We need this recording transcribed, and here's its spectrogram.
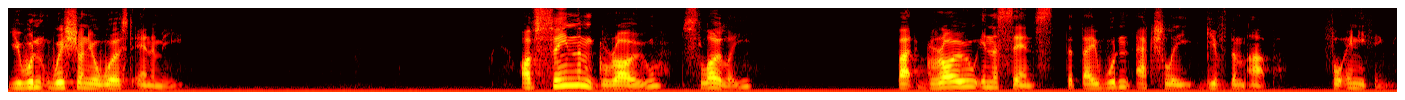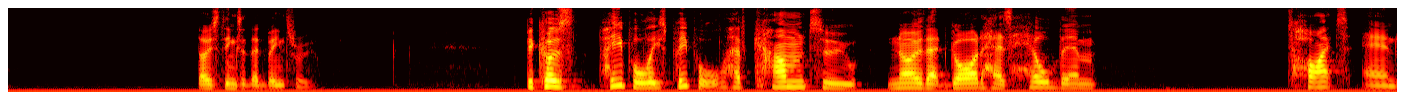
you wouldn't wish on your worst enemy, I've seen them grow slowly, but grow in the sense that they wouldn't actually give them up for anything. Those things that they'd been through. Because people, these people, have come to know that God has held them tight and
